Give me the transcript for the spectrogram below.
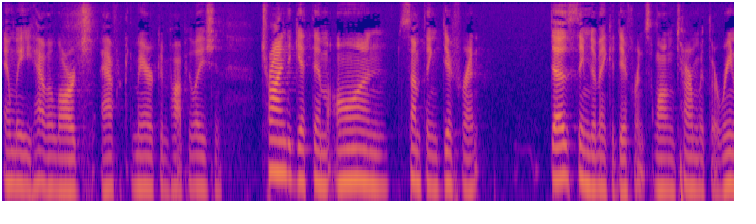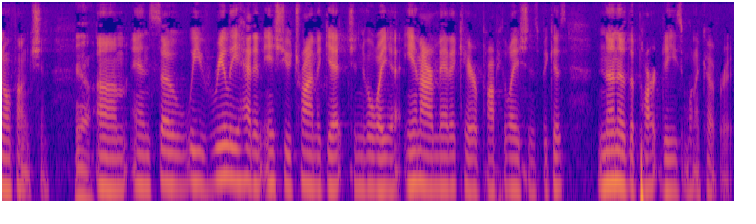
and we have a large African American population, trying to get them on something different does seem to make a difference long term with their renal function. Yeah. Um, and so we've really had an issue trying to get Genvoya in our Medicare populations because none of the Part Ds want to cover it.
